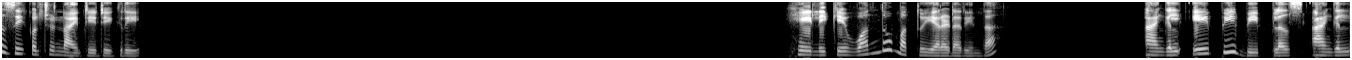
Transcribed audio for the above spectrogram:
is equal to ninety degree. ಹೇಳಿಕೆ ಒಂದು ಮತ್ತು ಎರಡರಿಂದ angle AP B plus angle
